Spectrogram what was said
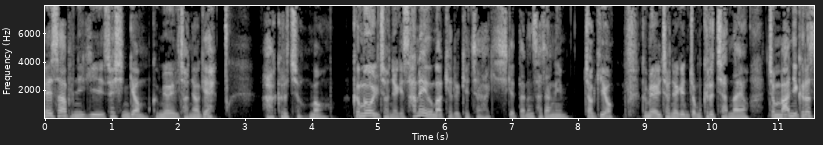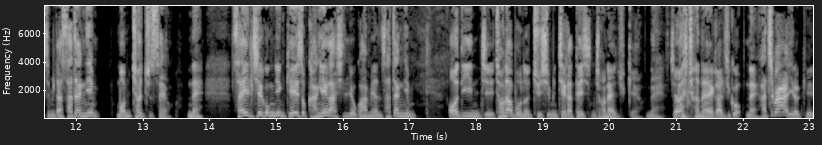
회사 분위기 쇄신 겸 금요일 저녁에, 아, 그렇죠. 뭐, 금요일 저녁에 사내 음악회를 개최하시겠다는 사장님. 저기요. 금요일 저녁엔 좀 그렇지 않나요? 좀 많이 그렇습니다. 사장님, 멈춰주세요. 네. 4170님 계속 강행하시려고 하면 사장님, 어디인지 전화번호 주시면 제가 대신 전화해 줄게요. 네. 저 전화해 가지고, 네, 하지 마! 이렇게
